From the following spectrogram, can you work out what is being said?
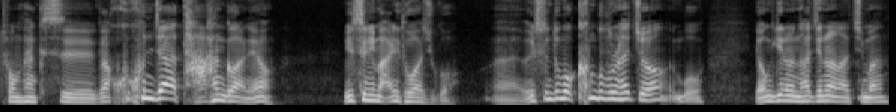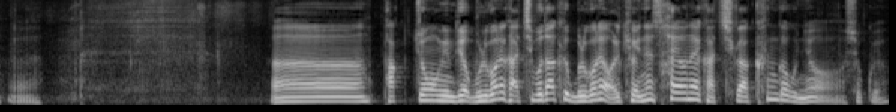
톰 행크스가 혼자 다 한 거 아니에요. 윌슨이 많이 도와주고. 예, 윌슨도 뭐 큰 부분을 했죠. 뭐 연기는 하지는 않았지만. 예. 아, 박종옥 님도요. 물건의 가치보다 그 물건에 얽혀 있는 사연의 가치가 큰 거군요. 하셨고요.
